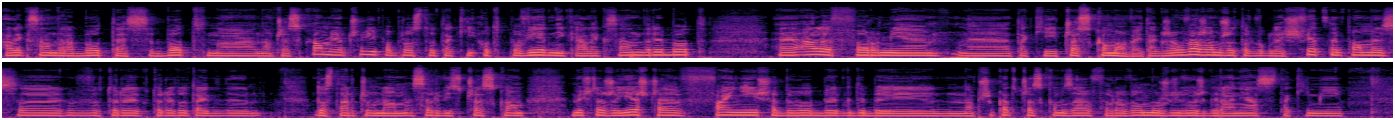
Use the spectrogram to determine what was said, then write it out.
Aleksandra Botes bot na, na czeskomie, czyli po prostu taki odpowiednik Aleksandry bot, ale w formie e, takiej czeskomowej. Także uważam, że to w ogóle świetny pomysł, e, który, który tutaj e, dostarczył nam serwis czeskom. Myślę, że jeszcze fajniejsze byłoby, gdyby na przykład czeskom zaoferował możliwość grania z takimi e,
